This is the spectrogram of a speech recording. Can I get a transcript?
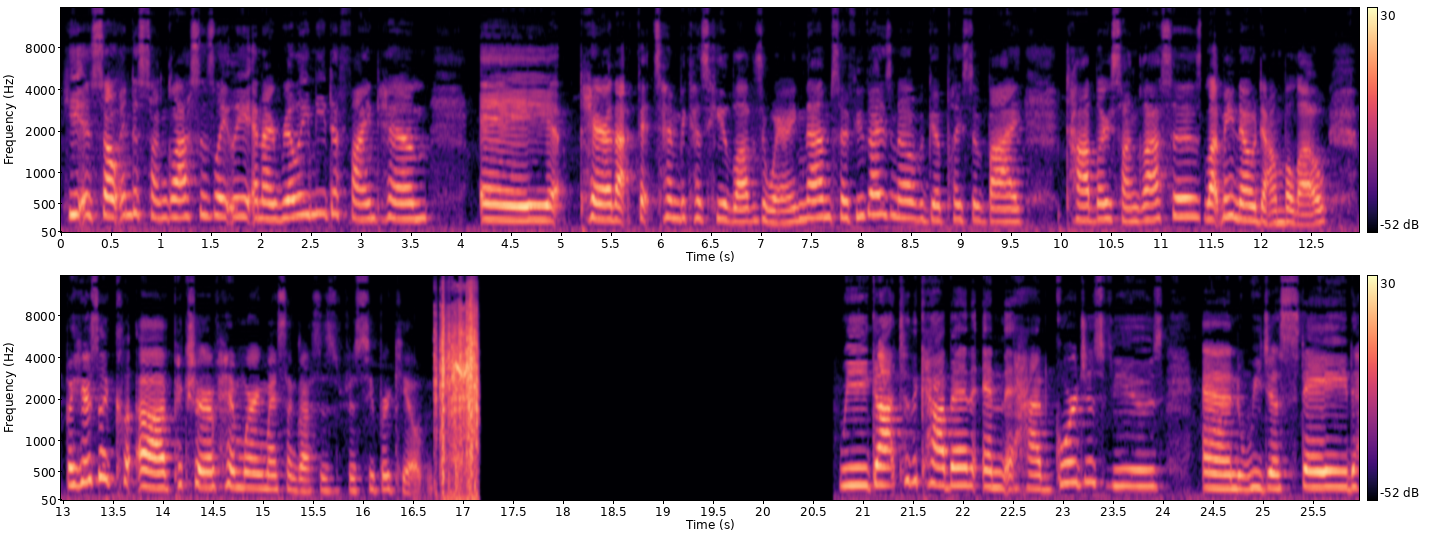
He is so into sunglasses lately, and I really need to find him a pair that fits him because he loves wearing them. So if you guys know of a good place to buy toddler sunglasses, let me know down below. But here's a uh, picture of him wearing my sunglasses, which is super cute. We got to the cabin and it had gorgeous views and we just stayed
